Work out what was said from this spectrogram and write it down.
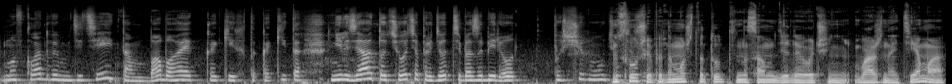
мы вкладываем в детей там бабаек каких-то, какие-то нельзя, то тетя придет тебя заберет. Почему? Ну слушай, потому что тут на самом деле очень важная тема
